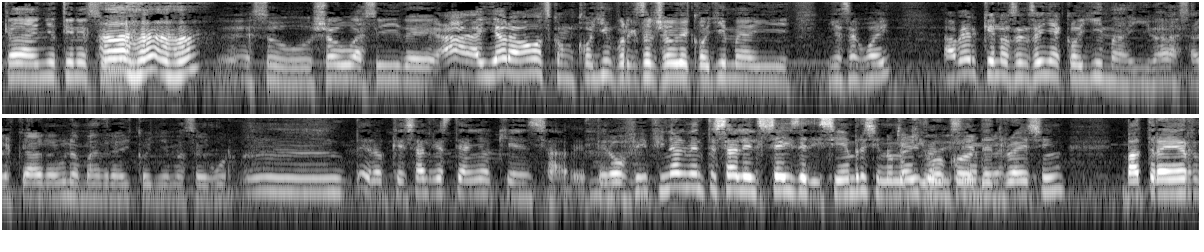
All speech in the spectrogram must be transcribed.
cada año tiene su, Ajá, ajá. eh, su show así de, ah, y ahora vamos con Kojima, porque es el show de Kojima y, y ese güey, a ver qué nos enseña Kojima, y va a salir una madre ahí Kojima seguro. Mm, pero que salga este año, quién sabe. Pero fi- finalmente sale el 6 de diciembre, si no me 6 de equivoco, diciembre. Dead Racing. Va a traer,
